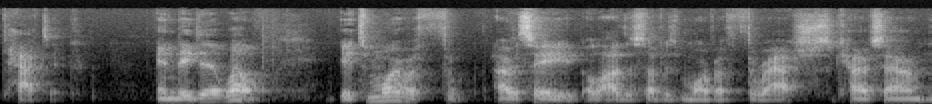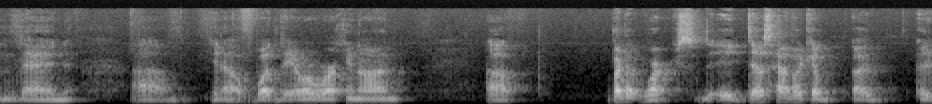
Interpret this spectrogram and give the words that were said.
tactic. And they did it well. It's more of a, th- I would say a lot of the stuff is more of a thrash kind of sound than, um, you know, what they were working on. Uh, but it works. It does have like a, a, a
